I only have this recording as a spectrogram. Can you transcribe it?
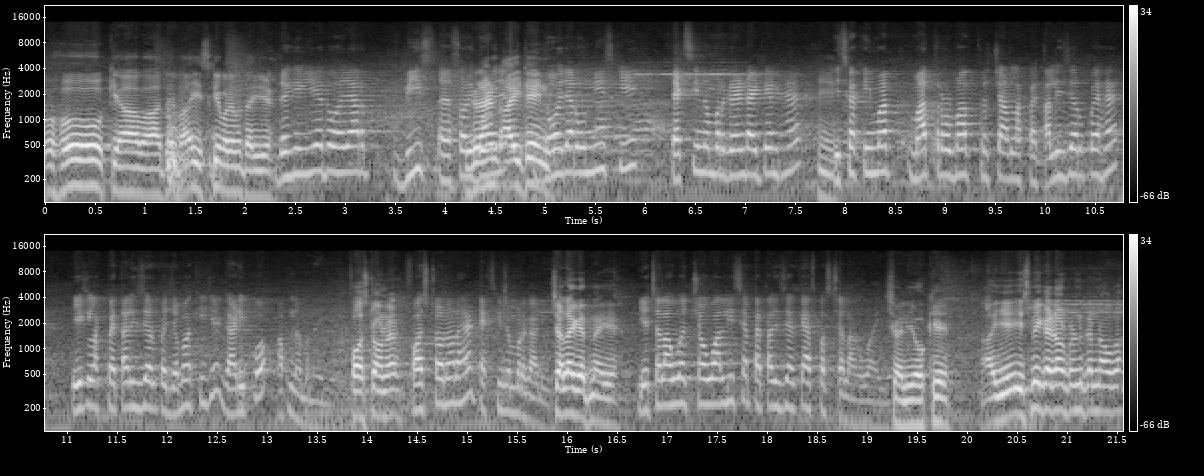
ओहो क्या बात है भाई इसके बारे में बताइए। देखिए ये 2020 सॉरी Grand i10 2019 की टैक्सी नंबर ग्रैंड आई है। इसका कीमत मात्र और मात्र चार लाख पैंतालीस हज़ार रुपये है। एक लाख पैंतालीस हज़ार रुपये जमा कीजिए गाड़ी को अपना बनाइए। फ़र्स्ट ऑनर फ़र्स्ट ऑनर है टैक्सी नंबर गाड़ी। चला कितना ये? ये चला हुआ चौवालीस या पैंतालीस हज़ार के आसपास चला हुआ है चलिए ओके। आइए इसमें क्या डाउन पेमेंट करना होगा?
